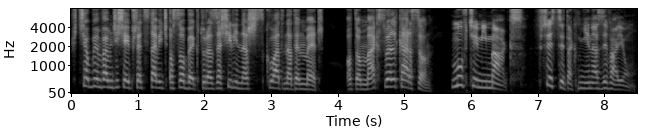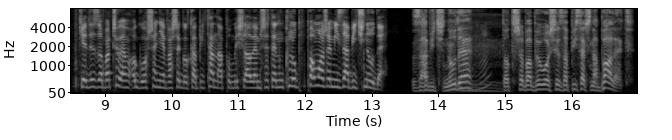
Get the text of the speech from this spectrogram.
Chciałbym wam dzisiaj przedstawić osobę, która zasili nasz skład na ten mecz. Oto Maxwell Carson. Mówcie mi Max. Wszyscy tak mnie nazywają. Kiedy zobaczyłem ogłoszenie waszego kapitana, pomyślałem, że ten klub pomoże mi zabić nudę. Zabić nudę? To trzeba było się zapisać na balet.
